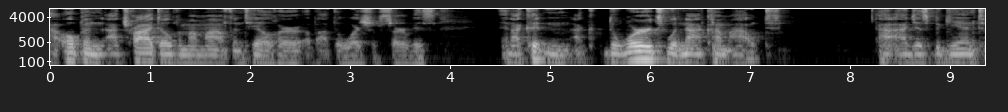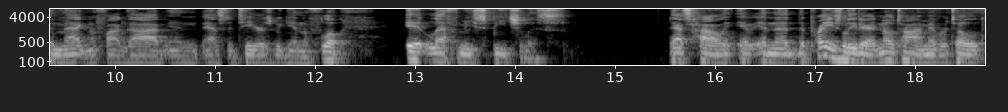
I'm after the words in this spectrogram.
I opened, I tried to open my mouth and tell her about the worship service, and I couldn't. I, the words would not come out. I, I just began to magnify God, and as the tears began to flow, it left me speechless. That's how. And the the praise leader at no time ever told,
